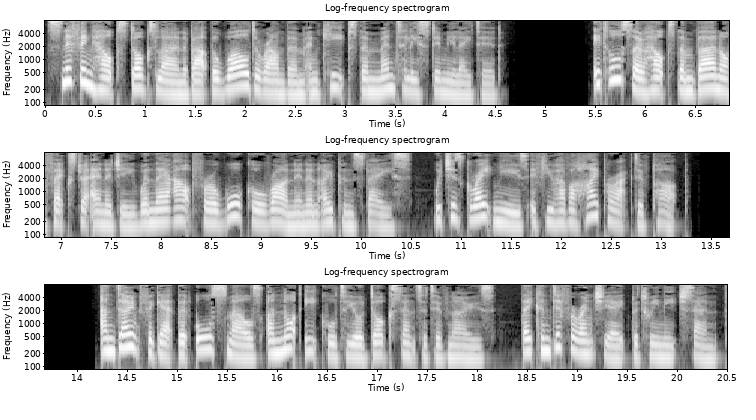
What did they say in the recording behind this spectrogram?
Sniffing helps dogs learn about the world around them and keeps them mentally stimulated. It also helps them burn off extra energy when they're out for a walk or run in an open space, which is great news if you have a hyperactive pup. And don't forget that all smells are not equal to your dog's sensitive nose, they can differentiate between each scent.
